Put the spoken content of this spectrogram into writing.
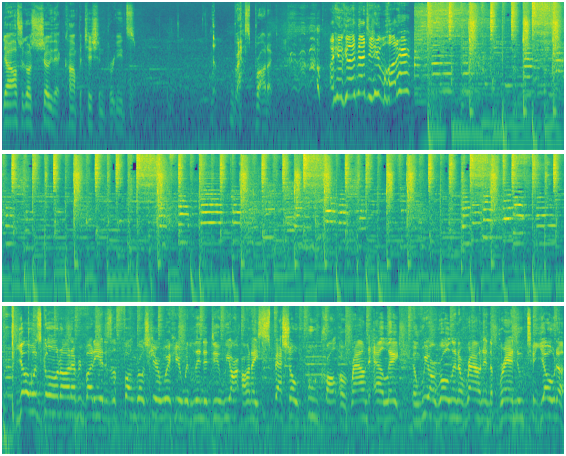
That also goes to show you that competition breeds the best product. Are you good, man? Did you water? Yo, what's going on, everybody? It is the Fung Bros here. We're here with Linda D. We are on a special food crawl around LA, and we are rolling around in the brand new Toyota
